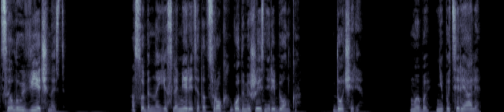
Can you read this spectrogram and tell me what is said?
целую вечность. Особенно если мерить этот срок годами жизни ребенка, дочери мы бы не потеряли.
